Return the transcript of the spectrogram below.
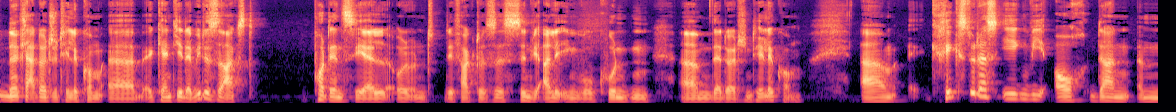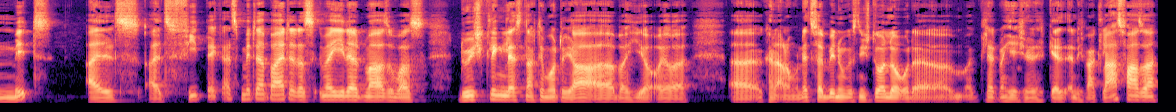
na klar, Deutsche Telekom äh, kennt jeder, wie du sagst, potenziell und de facto ist es, sind wir alle irgendwo Kunden ähm, der Deutschen Telekom. Ähm, kriegst du das irgendwie auch dann mit, als, als Feedback als Mitarbeiter, dass immer jeder mal sowas durchklingen lässt nach dem Motto, ja, aber hier eure, äh, keine Ahnung, Netzverbindung ist nicht dolle oder äh, klärt mal hier endlich mal Glasfaser.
